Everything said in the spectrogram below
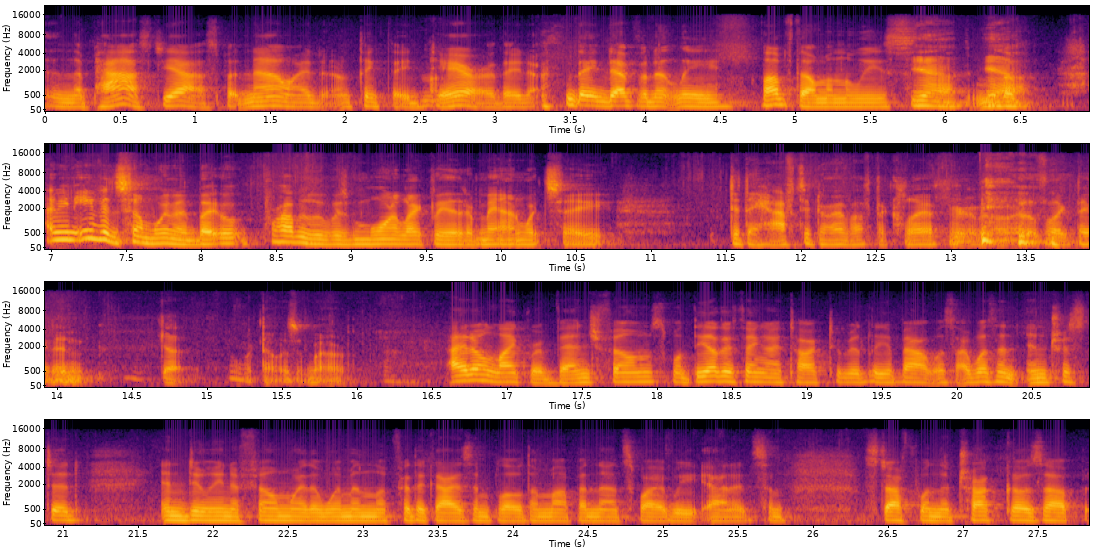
in the past, yes, but now I don't think they dare. They don't, they definitely love Thelma and Louise. Yeah, The- yeah. I mean, even some women, but it probably was more likely that a man would say, "Did they have to drive off the cliff?" Or it was like they didn't get what that was about. I don't like revenge films. Well, the other thing I talked to Ridley about was I wasn't interested in doing a film where the women look for the guys and blow them up, and that's why we added some stuff when the truck goes up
